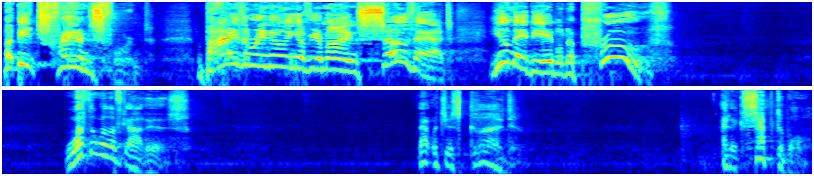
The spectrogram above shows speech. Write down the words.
but be transformed by the renewing of your mind so that you may be able to prove what the will of God is that which is good and acceptable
